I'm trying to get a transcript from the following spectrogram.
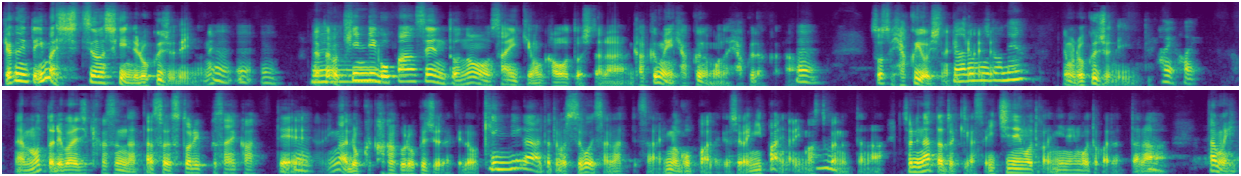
逆に言うと今必要な資金で60でいいのね。例えば金利5%の債券を買おうとしたら、額面100のものは100だから、そうすると100用意しなきゃいけないじゃん。なるほどね。でも60でいいはいはい。もっとレバレッジ効かすんだったら、そういうストリップ債買って、うん、今は価格60だけど、金利が例えばすごい下がってさ、今5%だけど、それが2%になりますとかなったら、うん、それになった時がさ、1年後とか2年後とかだったら、多分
